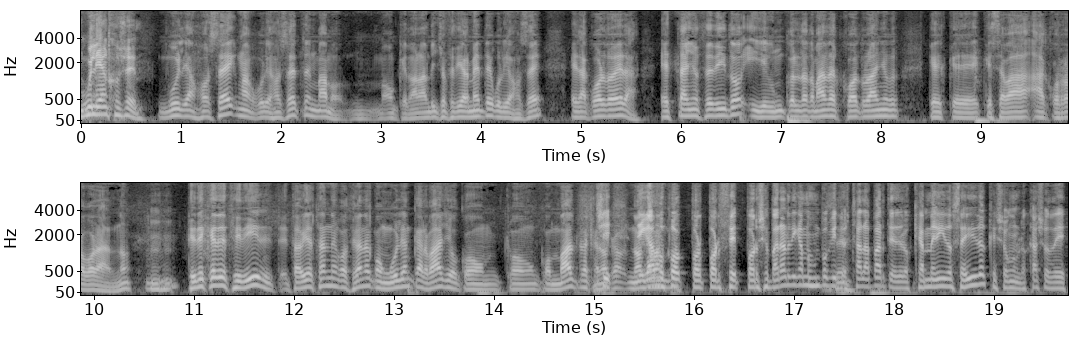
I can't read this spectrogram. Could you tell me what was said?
William José. William José, William José, vamos, aunque no lo han dicho oficialmente, William José, el acuerdo era este año cedido y un contrato más de cuatro años que, se va a corroborar, ¿no? Tienes que decidir, todavía están negociando con William Carballo, con, con, con que no, digamos, por, por, separar, digamos, un poquito, está la parte de los que han venido cedidos, que son los casos de,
